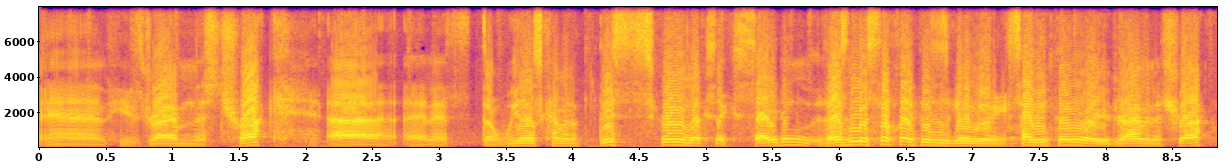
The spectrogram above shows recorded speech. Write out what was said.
And he's driving this truck, uh, and it's the wheels coming. This screen looks exciting. Doesn't this look like this is going to be an exciting thing where you're driving a truck?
